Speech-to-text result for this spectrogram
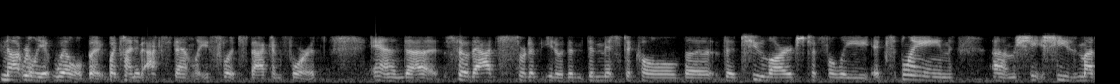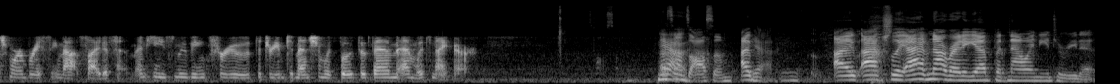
not really at will, but but kind of accidentally slips back and forth, and uh, so that's sort of you know the, the mystical, the the too large to fully explain. Um, she she's much more embracing that side of him, and he's moving through the dream dimension with both of them and with Nightmare. That Yeah. sounds awesome. I Yeah. I actually I have not read it yet, but now I need to read it.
